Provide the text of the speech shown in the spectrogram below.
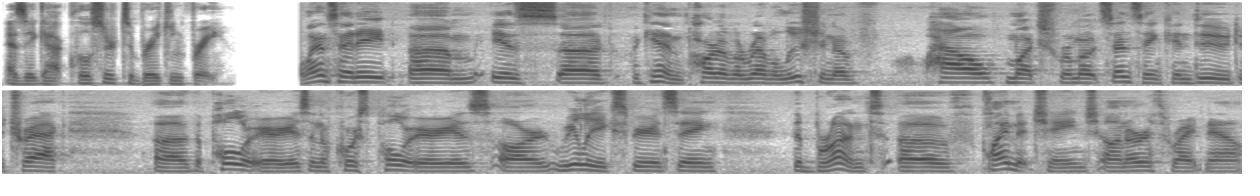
as it got closer to breaking free. Landsat 8 um, is, uh, again, part of a revolution of how much remote sensing can do to track uh, the polar areas. And of course, polar areas are really experiencing the brunt of climate change on Earth right now.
